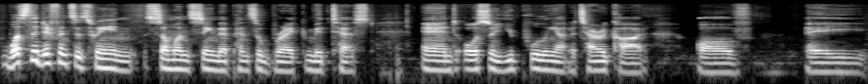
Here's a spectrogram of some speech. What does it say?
what's the difference between someone seeing their pencil break mid test and also you pulling out a tarot card of a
